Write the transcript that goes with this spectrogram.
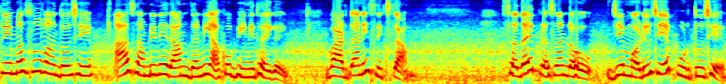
તો એમાં શું વાંધો છે આ સાંભળીને રામધનની આંખો ભીની થઈ ગઈ. વાર્તાની શિક્ષા. સદાય પ્રસન્ન રહો. જે મળ્યું છે એ પૂરતું છે.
